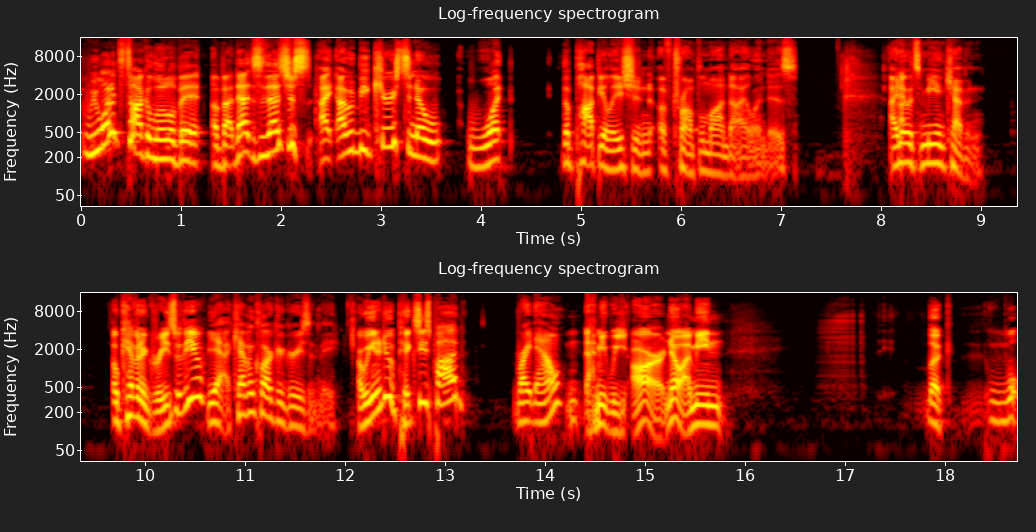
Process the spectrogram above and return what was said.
we wanted to talk a little bit about that. So that's just I, I would be curious to know what the population of Trompe Le Monde Island is. I know it's me and Kevin. oh, Kevin agrees with you? Yeah, Kevin Clark agrees with me. Are we going to do a Pixies pod? Right now, I mean, we are. No, I mean, look, w-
